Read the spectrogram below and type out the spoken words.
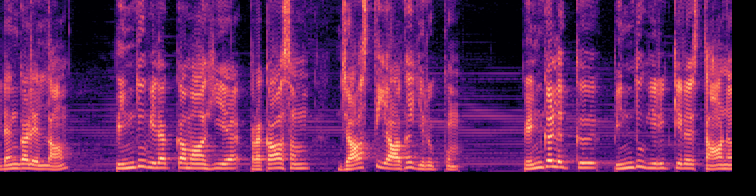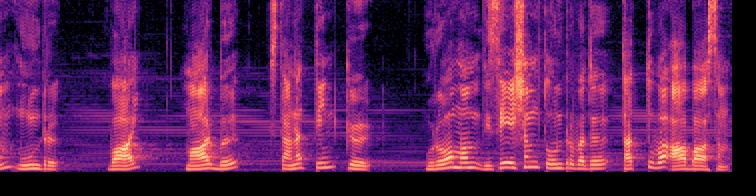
இடங்களெல்லாம் பிந்து விளக்கமாகிய பிரகாசம் ஜாஸ்தியாக இருக்கும். பெண்களுக்கு பிந்து இருக்கிற ஸ்தானம் மூன்று. வாய் மார்பு ஸ்தனத்தின் கீழ். உரோமம் விசேஷம் தோன்றுவது தத்துவ ஆபாசம்.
